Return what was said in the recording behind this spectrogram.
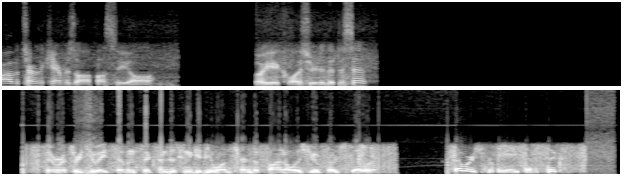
Alright, I'm gonna turn the cameras off. I'll see y'all when we get closer to the descent. Number 32876, I'm just going to give you one turn to final as you approach Dallas. That works for me, 876.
